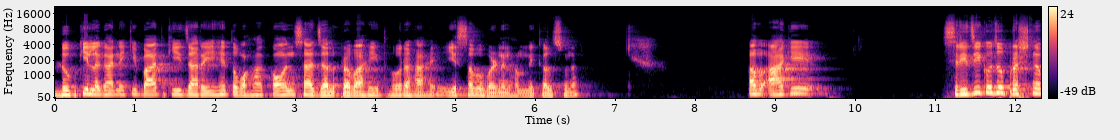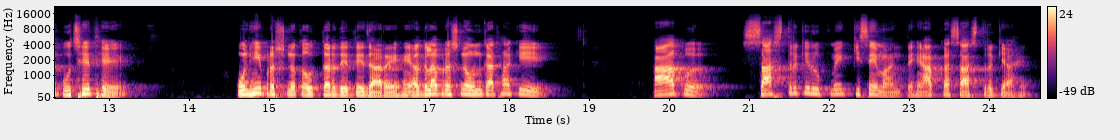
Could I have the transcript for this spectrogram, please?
डुबकी लगाने की बात की जा रही है तो वहाँ कौन सा जल प्रवाहित हो रहा है? ये सब वर्णन हमने कल सुना। अब आगे, श्री जी को जो प्रश्न पूछे थे उन्हीं प्रश्नों का उत्तर देते जा रहे हैं। अगला प्रश्न उनका था कि आप शास्त्र के रूप में किसे मानते हैं? आपका शास्त्र क्या है?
